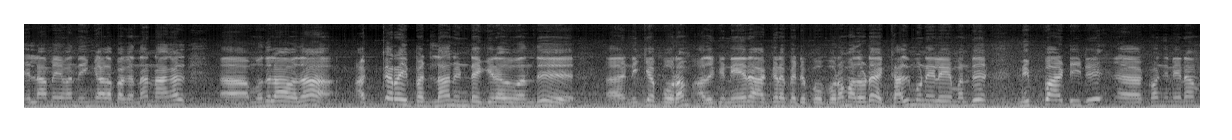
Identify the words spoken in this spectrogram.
எல்லாமே வந்து இங்கால பக்கம் தான் நாங்கள் ஆஹ், முதலாவதா அக்கரைப்பட்டுலாம் இன்றைக்கு இரவு வந்து நிற்க போகிறோம் அதுக்கு நேராக அக்கரைப்பட்டு போக போகிறோம் அதோட கல்முனையிலையும் வந்து நிப்பாட்டிட்டு கொஞ்ச நேரம்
